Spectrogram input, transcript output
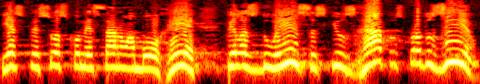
e as pessoas começaram a morrer pelas doenças que os ratos produziam.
